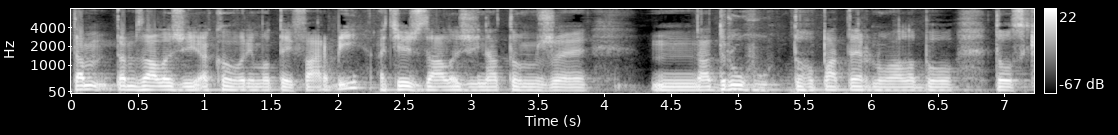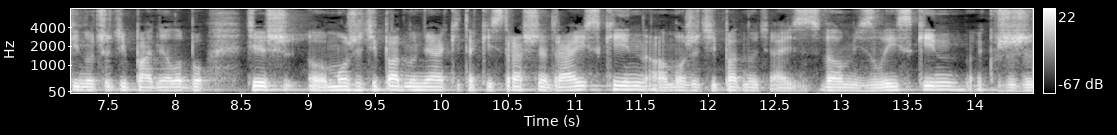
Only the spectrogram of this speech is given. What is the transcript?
Tam, tam záleží, ako hovorím, od tej farby a tiež záleží na tom, že na druhu toho paternu alebo toho skinu, čo ti padne, lebo tiež môže ti padnúť nejaký taký strašne drahý skin a môže ti padnúť aj veľmi zlý skin, akože že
